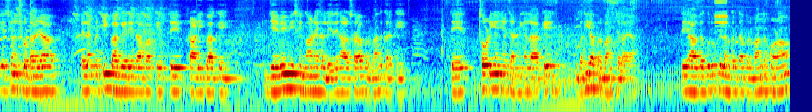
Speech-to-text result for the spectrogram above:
ਇਸ ਹੁਣ ਛੋਟਾ ਜਿਹਾ ਪਹਿਲਾਂ ਮਿੱਟੀ ਪਾ ਕੇ, ਰੇਤਾ ਪਾ ਕੇ, ਉੱਤੇ ਪਰਾਲੀ ਪਾ ਕੇ, ਜਿਵੇਂ ਵੀ ਸਿੰਘਾਂ ਨੇ ਹੱਲੇ ਦੇ ਨਾਲ ਸਾਰਾ ਪ੍ਰਬੰਧ ਕਰਕੇ ਤੇ ਥੋੜੀਆਂ ਜਿਹੀਆਂ ਚਾਨਣੀਆਂ ਲਾ ਕੇ ਵਧੀਆ ਪ੍ਰਬੰਧ ਚਲਾਇਆ ਤੇ ਆਪਦਾ ਗੁਰੂ ਕੇ ਲੰਗਰ ਦਾ ਪ੍ਰਬੰਧ ਹੋਣਾ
